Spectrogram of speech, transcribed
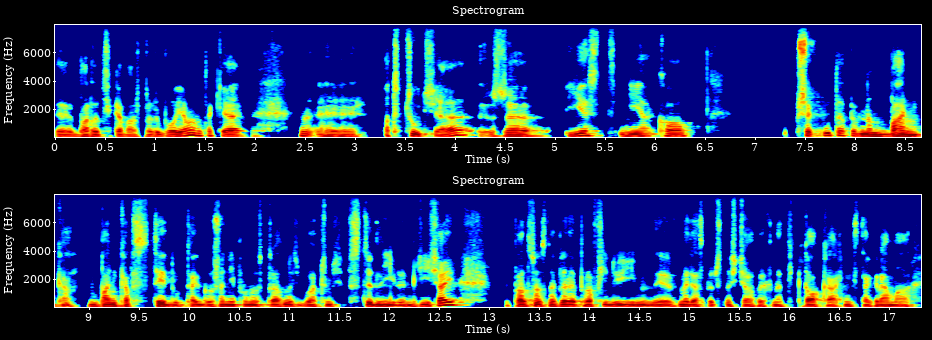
e, bardzo ciekawa rzecz, bo ja mam takie e, odczucie, że jest niejako przekuta pewna bańka, bańka wstydu tego, że niepełnosprawność była czymś wstydliwym. Dzisiaj, patrząc na wiele profili w mediach społecznościowych, na TikTokach, Instagramach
